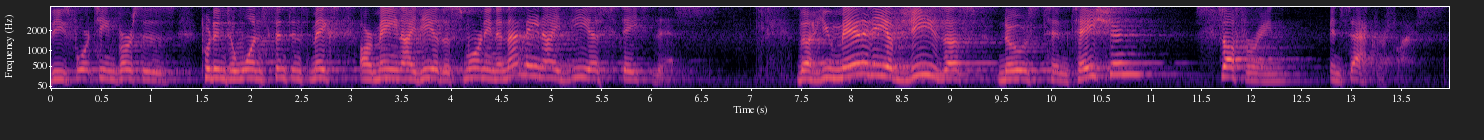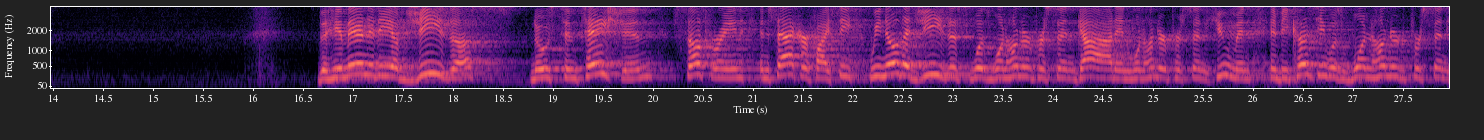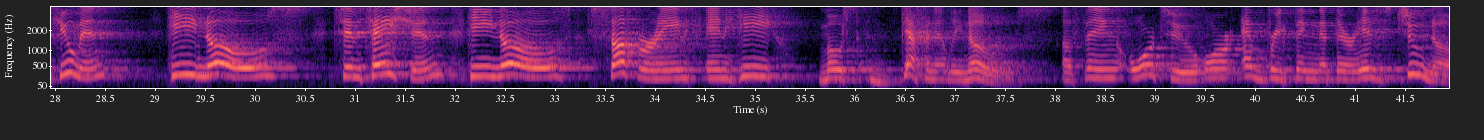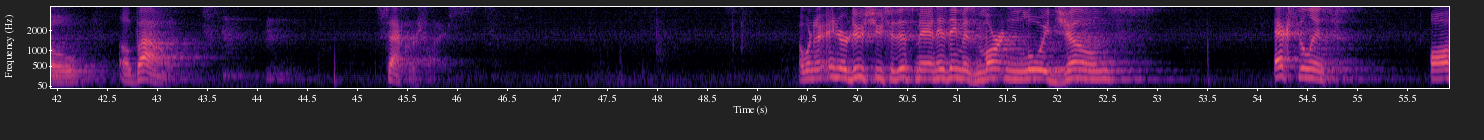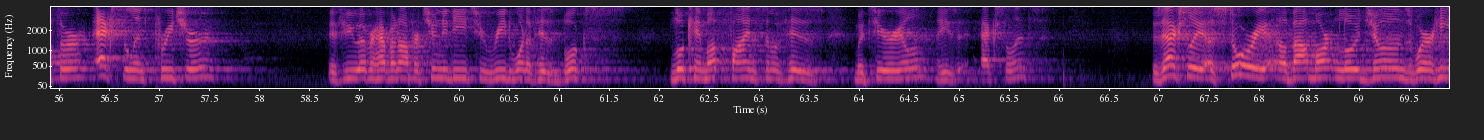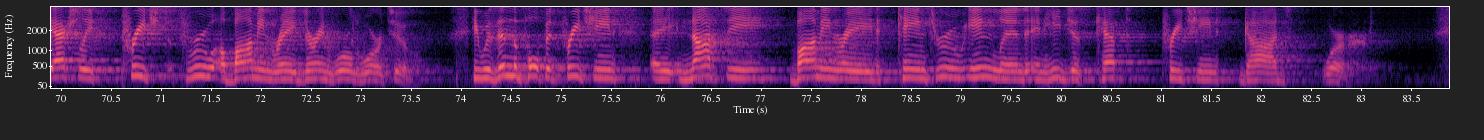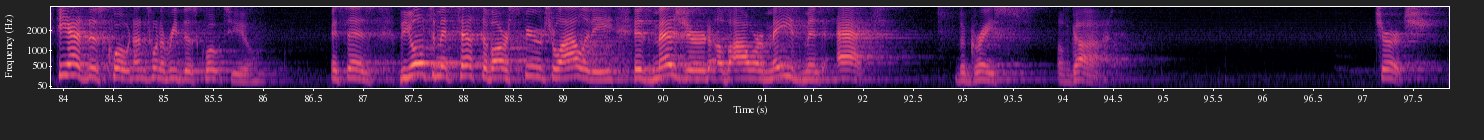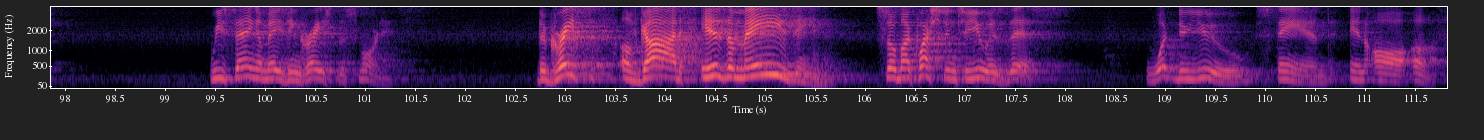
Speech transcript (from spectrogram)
These 14 verses put into one sentence makes our main idea this morning, and that main idea states this the humanity of Jesus knows temptation, suffering, and sacrifice. The humanity of Jesus knows temptation, suffering, and sacrifice. See, we know that Jesus was 100% God and 100% human, and because he was 100% human, he knows temptation, he knows suffering, and he most definitely knows a thing or two or everything that there is to know about sacrifice. I want to introduce you to this man. His name is Martyn Lloyd-Jones. Excellent author, excellent preacher. If you ever have an opportunity to read one of his books, look him up, find some of his material. He's excellent. There's actually a story about Martyn Lloyd-Jones where he actually preached through a bombing raid during World War II. He was in the pulpit preaching, a Nazi bombing raid came through England, and he just kept preaching God's word. He has this quote, and I just want to read this quote to you. It says, The ultimate test of our spirituality is measured of our amazement at the grace of God. Church, we sang Amazing Grace this morning. The grace of God is amazing. So, my question to you is this What do you stand in awe of?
